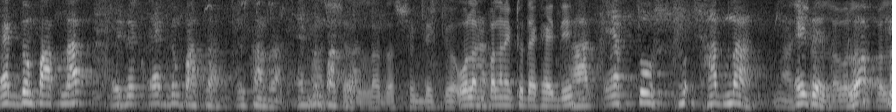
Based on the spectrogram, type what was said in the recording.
একদম পাতলা এই যে একদম পাতলা ওই চামড়া একদম পাতলা। মাশাআল্লাহ দর্শক দেখতে ওলান পালান একটু দেখাই দিই। আর এত স- স্বাদ না এই যে ওলান পালান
